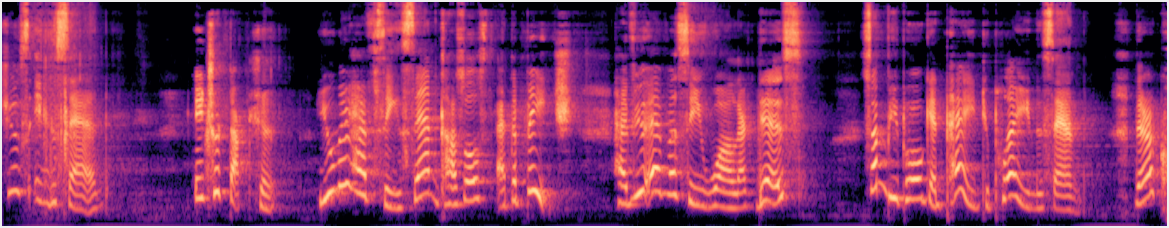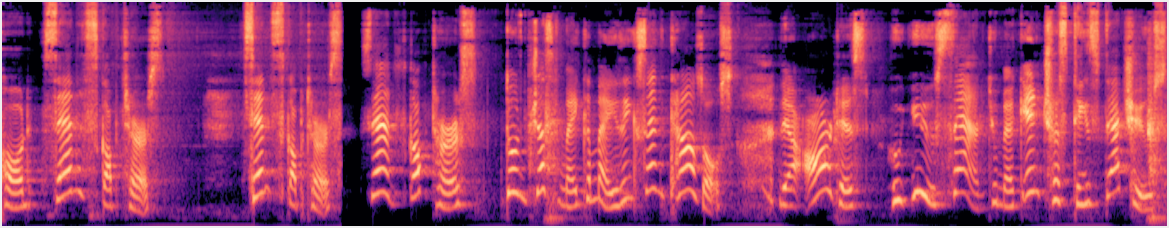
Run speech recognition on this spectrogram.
Statues in the sand. Introduction You may have seen sand castles at the beach. Have you ever seen one like this? Some people get paid to play in the sand. They are called sand sculptors. Sand sculptors. Sand sculptors don't just make amazing sand castles. They are artists who use sand to make interesting statues.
